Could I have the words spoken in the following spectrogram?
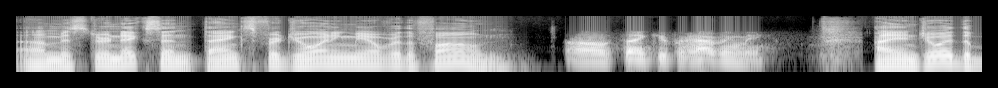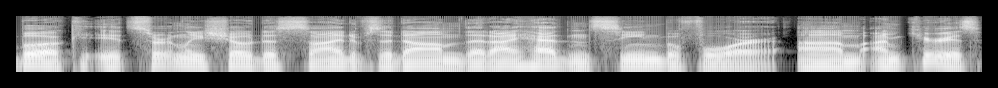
Uh, Mr. Nixon, thanks for joining me over the phone. Oh, thank you for having me. I enjoyed the book. It certainly showed a side of Saddam that I hadn't seen before. Um, I'm curious,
